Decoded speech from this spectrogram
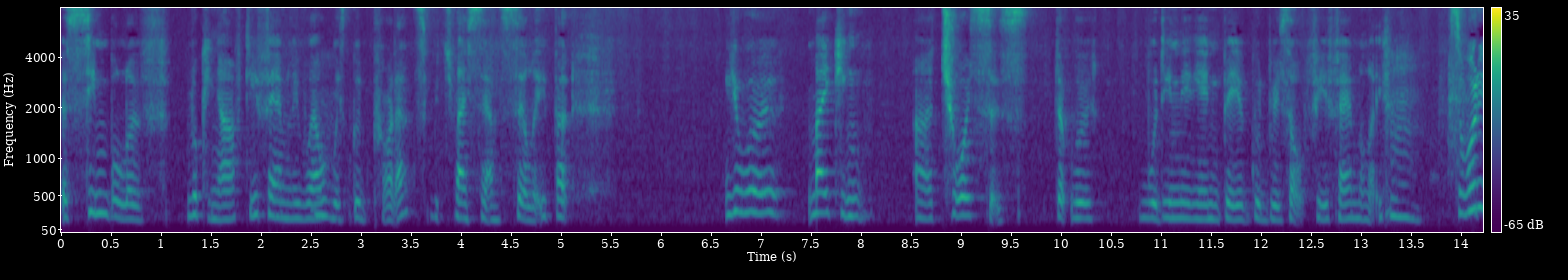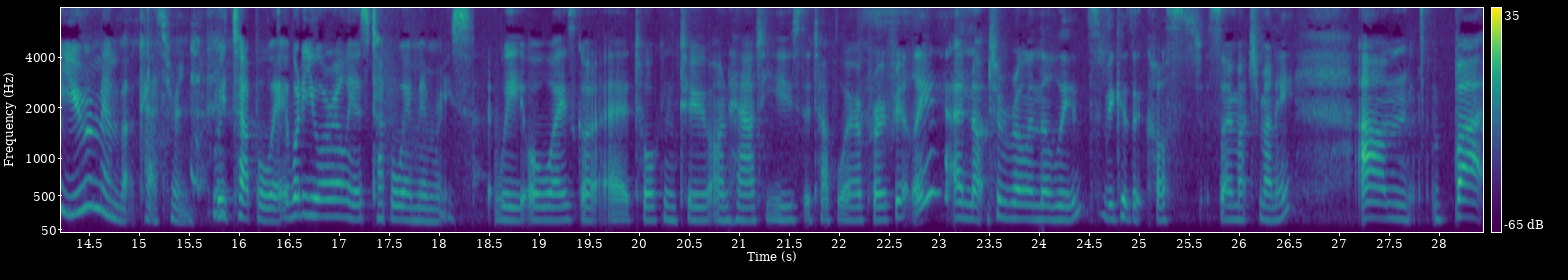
a symbol of looking after your family well with good products, which may sound silly, but you were making uh, choices that were would in the end be a good result for your family. So, what do you remember, Katherine, with Tupperware? What are your earliest Tupperware memories? We always got a talking to on how to use the Tupperware appropriately and not to ruin the lids because it costs so much money. Um, but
